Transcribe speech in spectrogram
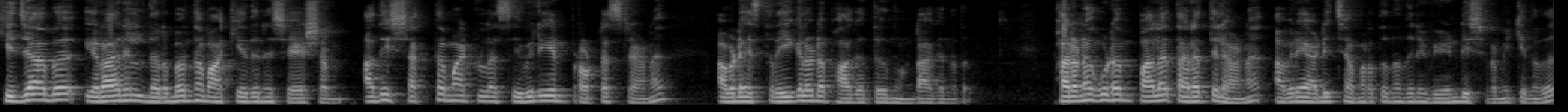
ഹിജാബ് ഇറാനിൽ നിർബന്ധമാക്കിയതിന് ശേഷം അതിശക്തമായിട്ടുള്ള സിവിലിയൻ പ്രൊട്ടസ്റ്റാണ് അവിടെ സ്ത്രീകളുടെ ഭാഗത്തു നിന്നുണ്ടാകുന്നത്. ഭരണകൂടം പല തരത്തിലാണ് അവരെ അടിച്ചമർത്തുന്നതിന് വേണ്ടി ശ്രമിക്കുന്നത്.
